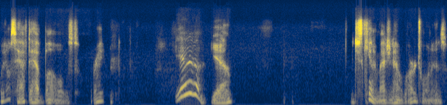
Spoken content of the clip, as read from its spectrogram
whales have to have buttholes, right? Yeah. Yeah. I just can't imagine how large one is.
